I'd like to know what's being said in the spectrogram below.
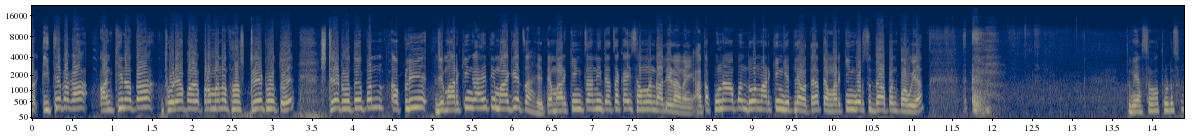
तर इथे बघा आणखीन आता थोड्या प्रमाणात हा स्ट्रेट होतोय. स्ट्रेट होतोय पण आपली जे मार्किंग आहे ती मागेच आहे. त्या मार्किंगचा आणि त्याचा काही संबंध आलेला नाही. आता पुन्हा आपण दोन मार्किंग घेतल्या होत्या. त्या मार्किंगवर सुद्धा आपण पाहूयात. तुम्ही असं व्हा थोडंसं.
